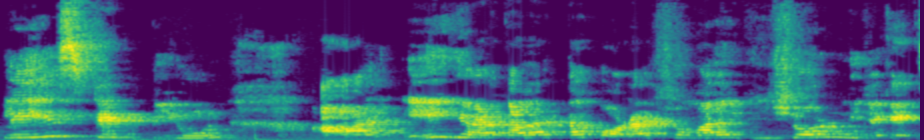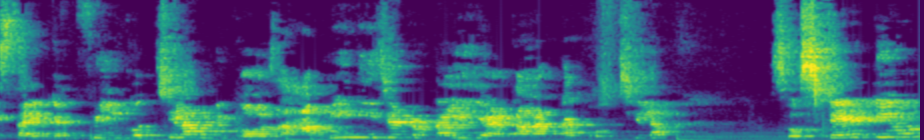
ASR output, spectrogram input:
প্লিজ স্টে টিউন আর এই হেয়ার কালারটা করার সময় ভীষণ নিজেকে এক্সাইটেড ফিল করছিলাম বিকজ আমি নিজে টোটালি হেয়ার কালারটা করছিলাম। সো স্টে টিউন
